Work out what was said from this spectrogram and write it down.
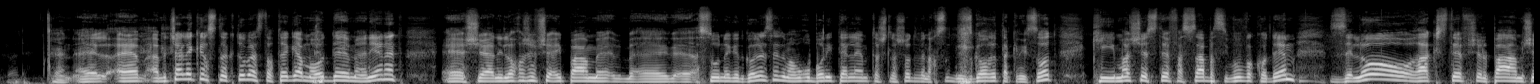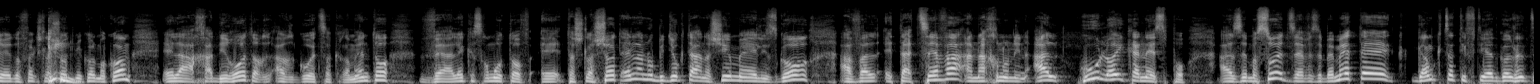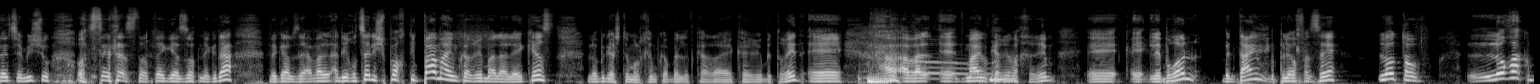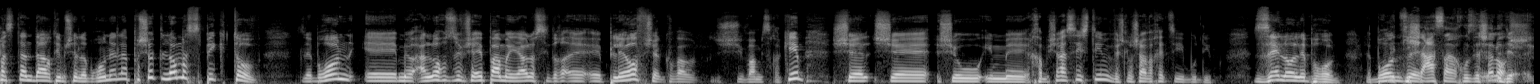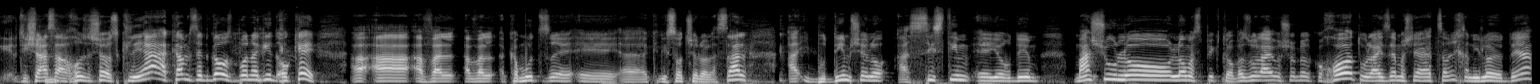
לא. כן, אה, אה, האמת שהלקרס נקטו באסטרטגיה מאוד אה, מעניינת, אה, שאני לא חושב שאי פעם אה, אה, עשו נגד גולדסטייט, הם אמרו בוא ניתן להם את השלשות ונסגור את הכניסות, כי מה שסטף עשה בסיבוב הקודם, זה לא רק סטף של פעם שדופק שלשות מכל מקום, אלא החדירות הר- הרגו את סקרמנטו, והלקרס אמרו, טוב, אה, את השלשות אין לנו בדיוק את האנשים אה, לסגור, אבל את הצבע אנחנו ננעל, הוא לא ייכנס פה. אז הם עשו את זה, וזה באמת אה, גם קצת הפתיע את גולדן סטייט שמישהו עושה את האסטרטגיה הזאת נגדה, וגם זה, אבל אני רוצה לשפוך טיפה מים קרים על הלייקרס, לא בגלל שאתם הולכים לקבל את קר- קיירי ב trade, אה, אבל אה, מים קרים אחרים. אה, אה, לברון, בינתיים, בפלייאוף הזה, לא טוב. לא רק בסטנדרטים של לברון, אלא פשוט לא מספיק טוב. לברון, אה, אני לא חושב שאי פעם היה לו סדרה, אה, אה, פלייאוף של כבר שבעה משחקים, של, ש, שהוא עם אה, חמישה אסיסטים ושלושה וחצי עיבודים. זה לא לברון. לברון זה... 19 אחוז לשלוש. 19 אחוז לשלוש, קליעה, comes and goes, בוא נגיד, אוקיי, אבל, אבל כמות זה, אה, הכניסות שלו לסל, העיבודים שלו, האסיסטים אה, יורדים, משהו לא, לא מספיק טוב, אז אולי הוא שומר כוחות, אולי זה מה שהיה צריך, אני לא יודע.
